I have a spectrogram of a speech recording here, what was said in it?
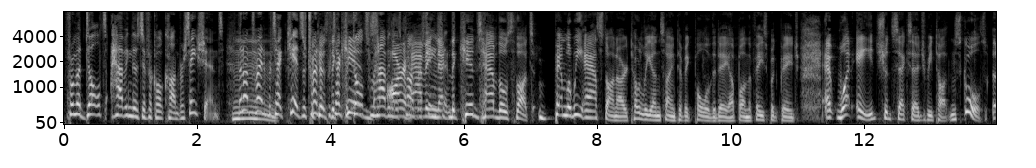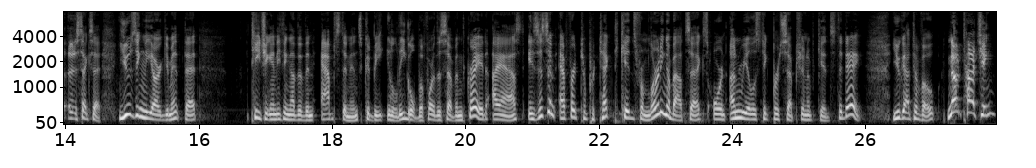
from adults having those difficult conversations. They're not trying to protect kids. They're trying Hmm. because to protect adults from having those are having conversations. that. The kids have those thoughts. Pamela, we asked on our totally unscientific poll of the day up on the Facebook page: At what age should sex ed be taught in schools? Uh, uh, sex ed, using the argument that. Teaching anything other than abstinence could be illegal before the seventh grade. I asked, is this an effort to protect kids from learning about sex or an unrealistic perception of kids today? You got to vote no touching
